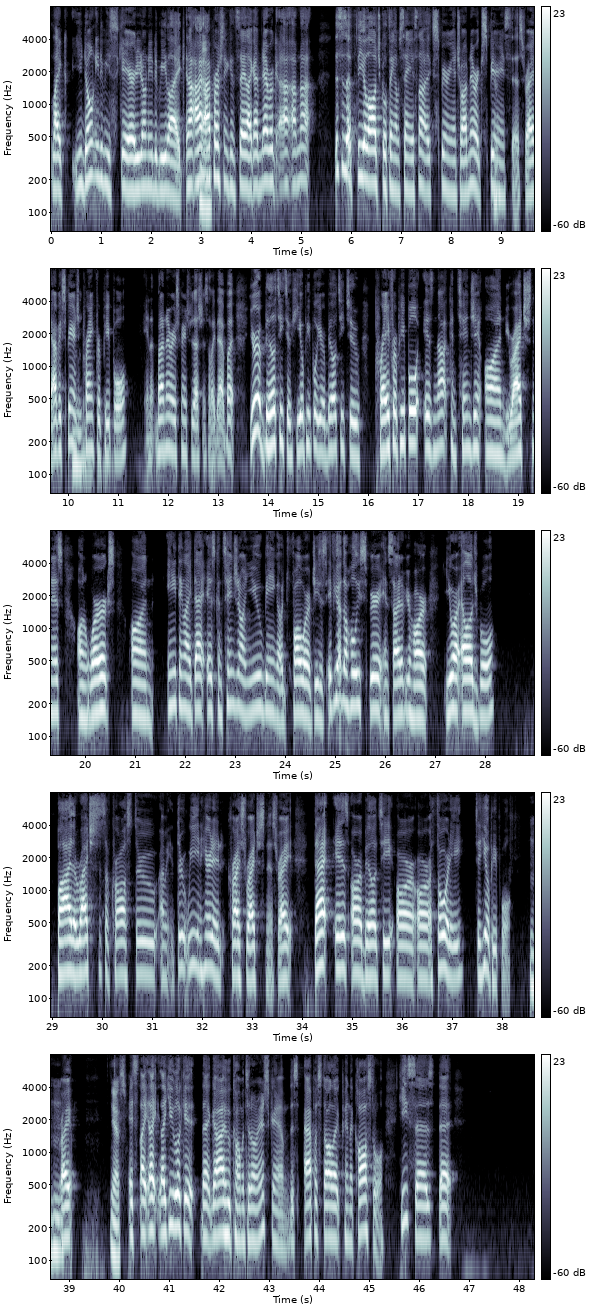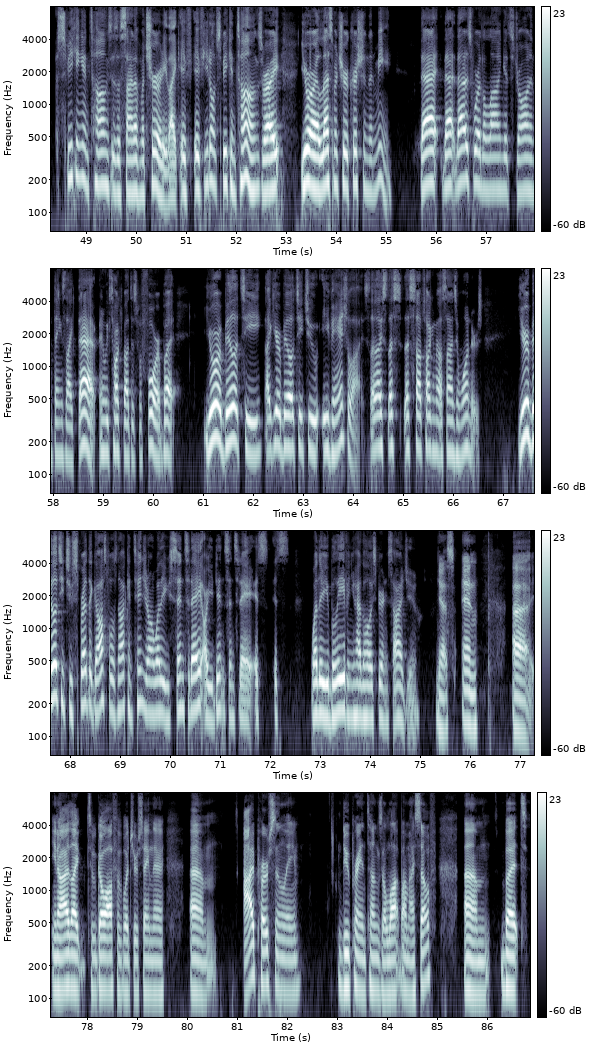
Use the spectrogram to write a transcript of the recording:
like you don't need to be scared. You don't need to be like, and I, No. I personally can say like I've never, I, I'm not. This is a theological thing I'm saying. It's not experiential. I've never experienced this, right? I've experienced Mhm. praying for people, in, but I've never experienced possession and stuff like that. But your ability to heal people, your ability to pray for people is not contingent on your righteousness, on works, on anything like that. Is contingent on you being a follower of Jesus. If you have the Holy Spirit inside of your heart, you are eligible by the righteousness of cross through I mean through we inherited Christ's righteousness, right? That is our ability or our authority to heal people, Mhm. right? Yes. It's like like like you look at that guy who commented on Instagram, this apostolic Pentecostal. He says that speaking in tongues is a sign of maturity. Like if if you don't speak in tongues, right, you are a less mature Christian than me. That that that is where the line gets drawn and things like that. And we've talked about this before, but your ability, like your ability to evangelize. Let's let's let's stop talking about signs and wonders. Your ability to spread the gospel is not contingent on whether you sin today or you didn't sin today. It's it's whether you believe and you have the Holy Spirit inside you. Yes. And uh, you know, I like to go off of what you're saying there. Um, I personally do pray in tongues a lot by myself. Um, but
